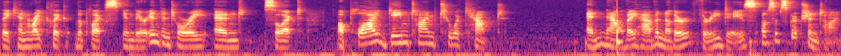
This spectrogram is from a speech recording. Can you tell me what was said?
they can right click the Plex in their inventory and select Apply Game Time to Account. And now they have another 30 days of subscription time.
